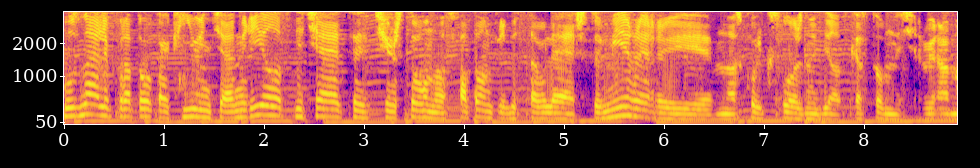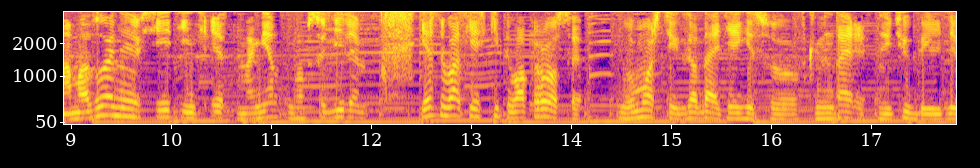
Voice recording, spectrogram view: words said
узнали про то, как Unity Unreal отличается, через что у нас Photon предоставляет, что Mirror, и насколько сложно сделать кастомные сервера на Амазоне. Все эти интересные моменты мы обсудили. Если у вас есть какие-то вопросы, вы можете их задать Эгису в комментариях на YouTube или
